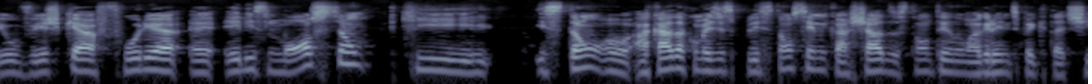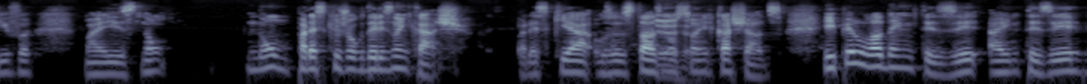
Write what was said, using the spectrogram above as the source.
eu vejo que a Fúria, é, eles mostram que estão, a cada começo de split estão sendo encaixados, estão tendo uma grande expectativa, mas não, não parece que o jogo deles não encaixa. Parece que a, os resultados uhum. não são encaixados. E pelo lado da NTZ, a NTZ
